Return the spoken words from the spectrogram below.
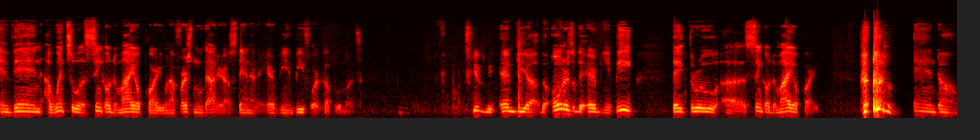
And then I went to a Cinco de Mayo party when I first moved out here. I was staying at an Airbnb for a couple of months. Excuse me. And the uh, the owners of the Airbnb, they threw a Cinco de Mayo party, and um,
